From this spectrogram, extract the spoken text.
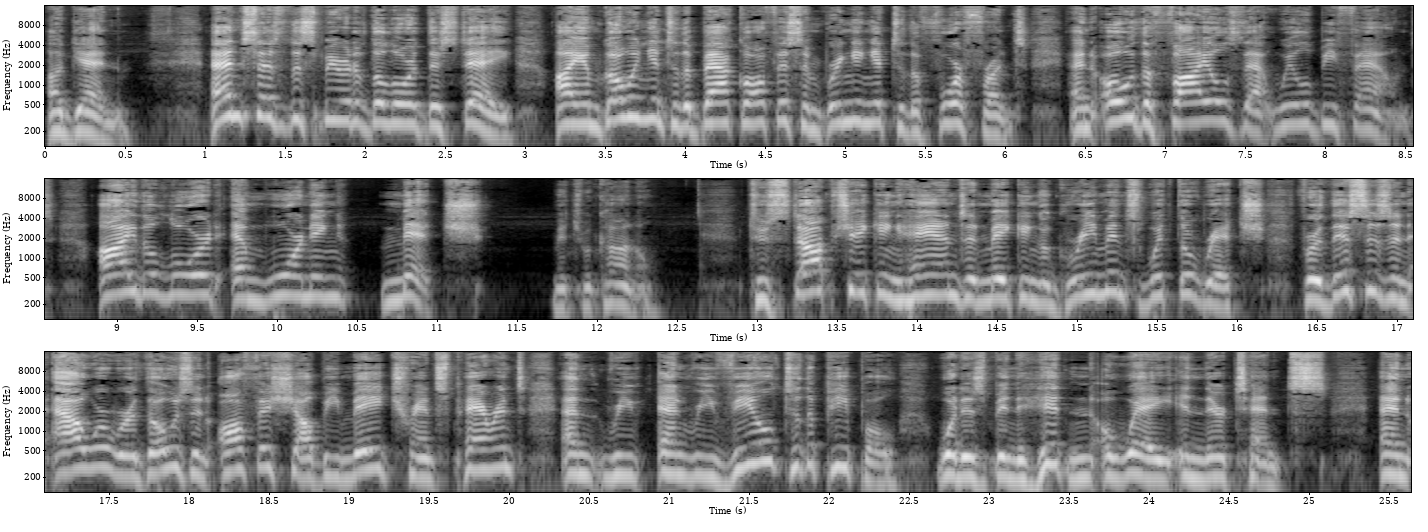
again. And says the Spirit of the Lord this day, I am going into the back office and bringing it to the forefront. And oh, the files that will be found. I, the Lord, am warning Mitch, Mitch McConnell to stop shaking hands and making agreements with the rich, for this is an hour where those in office shall be made transparent and, re- and revealed to the people what has been hidden away in their tents. And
